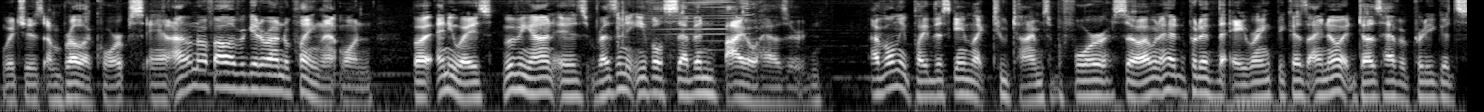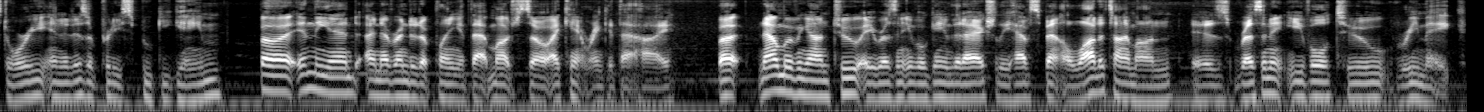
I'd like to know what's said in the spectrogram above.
which is Umbrella Corps, and I don't know if I'll ever get around to playing that one. But, anyways, moving on is Resident Evil 7 Biohazard. I've only played this game like two times before, so I went ahead and put it in the A rank because I know it does have a pretty good story and it is a pretty spooky game. But in the end, I never ended up playing it that much, so I can't rank it that high. But now moving on to a Resident Evil game that I actually have spent a lot of time on is Resident Evil 2 Remake.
